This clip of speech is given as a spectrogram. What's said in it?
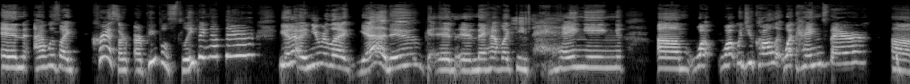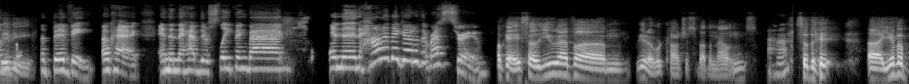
And I was like, Chris, are, are people sleeping up there? You know, and you were like, yeah, dude. And and they have like these hanging um what what would you call it? What hangs there? Um a bivy. A bivy. Okay. And then they have their sleeping bag. And then how do they go to the restroom? Okay, so you have um you know, we're conscious about the mountains. Uh-huh. So the uh you have a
